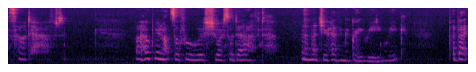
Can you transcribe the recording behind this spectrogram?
so daft. I hope you're not so foolish or so daft, and that you're having a great reading week. Bye bye.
